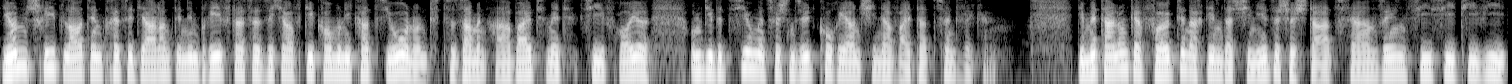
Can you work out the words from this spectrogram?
Yun schrieb laut dem Präsidialamt in dem Brief, dass er sich auf die Kommunikation und Zusammenarbeit mit Xi freue, um die Beziehungen zwischen Südkorea und China weiterzuentwickeln. Die Mitteilung erfolgte, nachdem das chinesische Staatsfernsehen CCTV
